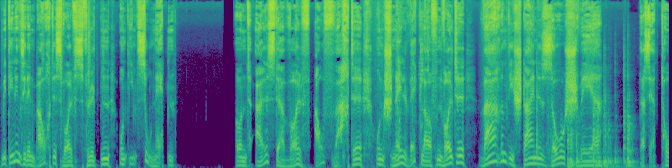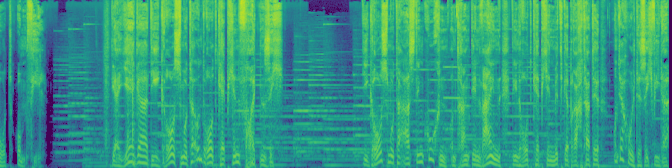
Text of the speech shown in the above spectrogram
mit denen sie den Bauch des Wolfs füllten und ihn zunähten. Und als der Wolf aufwachte und schnell weglaufen wollte, waren die Steine so schwer, dass er tot umfiel. Der Jäger, die Großmutter und Rotkäppchen freuten sich. Die Großmutter aß den Kuchen und trank den Wein, den Rotkäppchen mitgebracht hatte, und erholte sich wieder.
